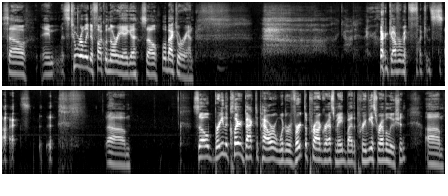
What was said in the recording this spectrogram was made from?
So it's too early to fuck with Noriega. So we'll back to Iran. God, our government fucking sucks. um. So, bringing the cleric back to power would revert the progress made by the previous revolution. Um,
